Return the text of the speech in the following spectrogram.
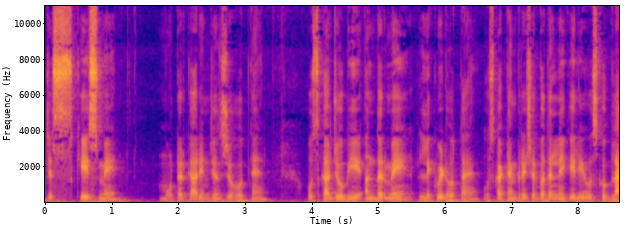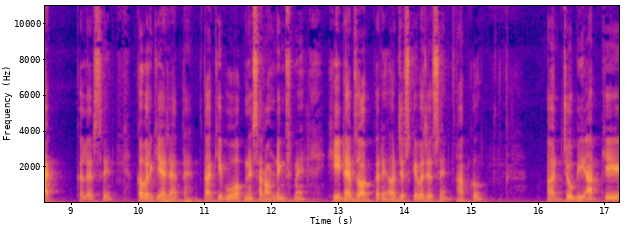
जिस केस में मोटर कार इंजन जो होते हैं, उसका जो भी अंदर में लिक्विड होता है, उसका टेम्परेचर बदलने के लिए उसको ब्लैक कलर से कवर किया जाता है, ताकि वो अपने सराउंडिंग्स में हीट एब्जॉर्ब करे और जिसके वजह से आपको जो भी आपकी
